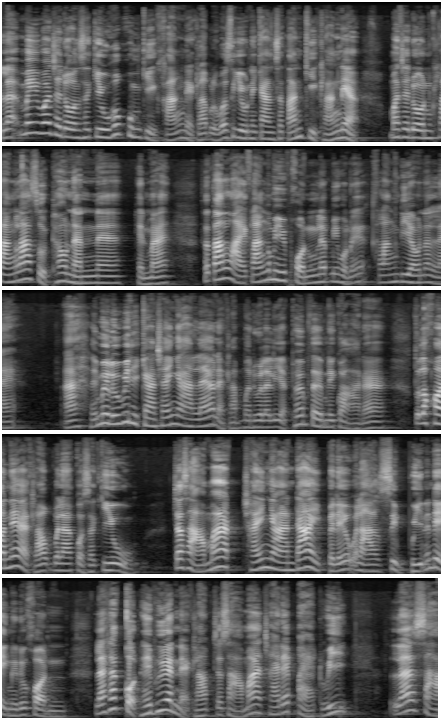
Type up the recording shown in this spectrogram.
และไม่ว่าจะโดนสกิลควบคุมกี่ครั้งเนี่ยครับหรือว่าสกิลในการสตันกี่ครั้งเนี่ยมันจะโดนครั้งล่าสุดเท่านั้นนะเห็นไหมสตันหลายครั้งก็มีผลและมีผลแค่ครั้งเดียวนั่นแหละอะในเมื่อรู้วิธีการใช้งานแล้วเนี่ยครับมาดูรายละเอียดเพิ่มเติมดีกว่านะตัวละครเนี่ยครับเวลากดสกิลจะสามารถใช้งานได้เป็นระยะเวลา 10 วินั่นเองนะทุกคน และถ้ากดให้เพื่อนเนี่ยครับจะสามารถใช้ได้ 8 วิ และสา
